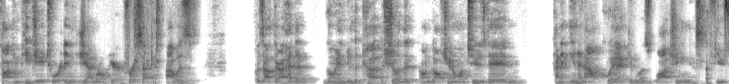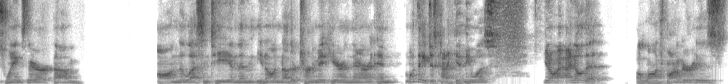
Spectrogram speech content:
talking PGA Tour in general here for a second. I was I was out there. I had to go in and do the cut to show that on Golf Channel on Tuesday and kind of in and out quick and was watching a few swings there um, on the lesson tee and then, you know, another tournament here and there. And one thing that just kind of hit me was, you know, I, I know that a launch monitor is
